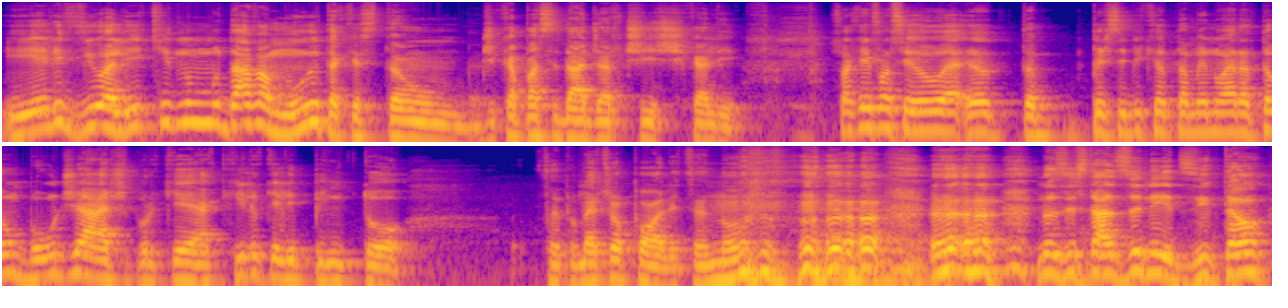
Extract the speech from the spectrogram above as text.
e ele viu ali que não mudava muito a questão de capacidade artística ali. Só que ele falou assim: eu, eu percebi que eu também não era tão bom de arte, porque aquilo que ele pintou foi pro Metropolitan no- nos Estados Unidos. Então,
